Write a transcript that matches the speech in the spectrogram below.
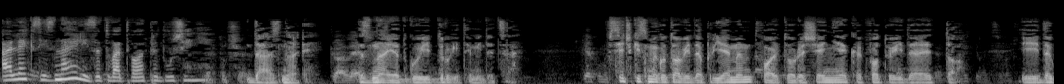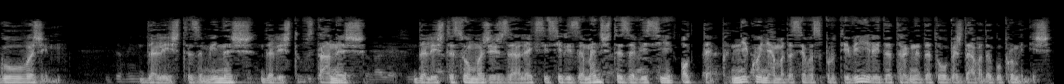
Алекси, знае ли за това твое предложение? Да, знае. Знаят го и другите ми деца. Всички сме готови да приемем твоето решение, каквото и да е то. И да го уважим. Дали ще заминеш, дали ще останеш, дали ще се омъжиш за Алексис или за мен, ще зависи от теб. Никой няма да се възпротиви или да тръгне да те убеждава да го промениш.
